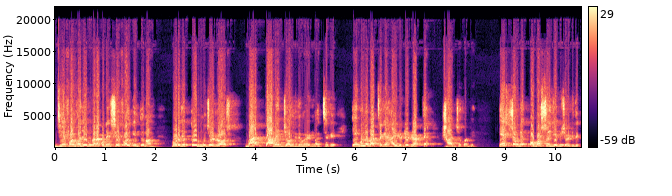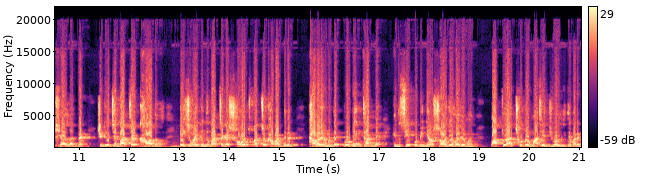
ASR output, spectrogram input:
যে ফল হজম করা কঠিন, সে ফল কিন্তু নয়। বড় যে তরমুজের রস বা ডাবের জল দিতে পারেন বাচ্চাকে। এগুলো বাচ্চাকে হাইড্রেটেড রাখতে সাহায্য করবে। এর সঙ্গে অবশ্যই যে বিষয়টিতে খেয়াল রাখবেন, সেটি হচ্ছে বাচ্চার খাওয়া দাওয়া এই সময় কিন্তু বাচ্চাকে সহজ পাচ্য খাবার দেবেন। খাবারের মধ্যে প্রোটিন থাকবে, কিন্তু সেই প্রোটিন যেন সহজে হজম হয়। পাতলা ছোট মাছের ঝোল দিতে পারেন।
